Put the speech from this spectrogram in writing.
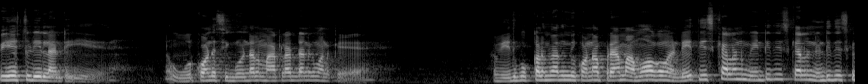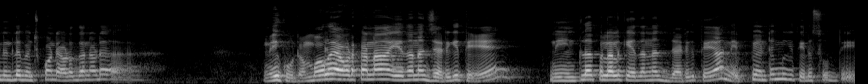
పిహెచ్డి లాంటివి. ఊరుకోండి సిగ్గు ఉండాలి మాట్లాడడానికి మనకి. వీధి కుక్కల మీద మీకున్న ప్రేమ అమోఘం అండి. తీసుకెళ్ళండి మీ ఇంటికి తీసుకెళ్ళండి ఇంటికి తీసుకెళ్ళి ఇంట్లో పెంచుకోండి ఎవడొద్దన్నాడు? మీ కుటుంబంలో ఎవరికన్నా ఏదైనా జరిగితే మీ ఇంట్లో పిల్లలకి ఏదైనా జరిగితే ఆ నొప్పి అంటే మీకు తెలుసుద్ది.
